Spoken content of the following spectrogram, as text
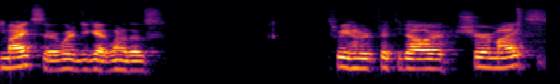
mics, or what did you get? One of those three hundred fifty dollar Shure mics.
